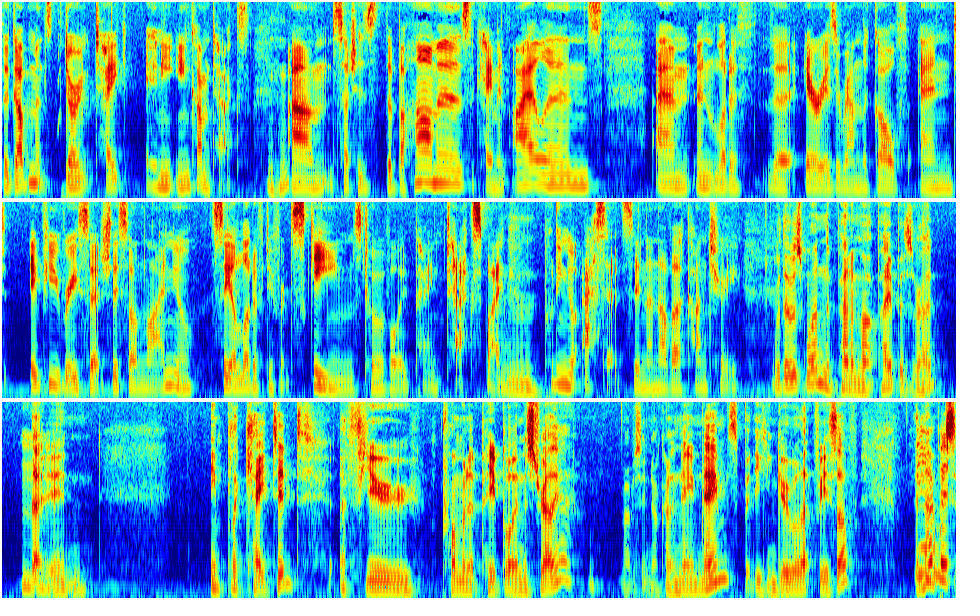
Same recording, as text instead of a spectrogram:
the governments don't take any income tax Mhm. um, such as the bahamas the cayman islands um, and a lot of the areas around the gulf and if you research this online you'll see a lot of different schemes to avoid paying tax by Mm. putting your assets in another country Well, there was one, the Panama Papers, right? That Mm. in, implicated a few prominent people in Australia. Obviously, not going to name names, but you can Google that for yourself. And Yeah, that was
